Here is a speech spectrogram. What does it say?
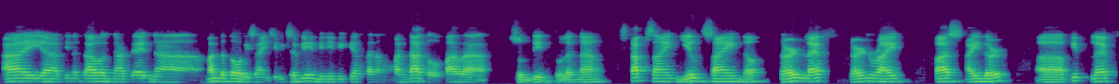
ay uh, tinatawag natin na uh, mandatory signs. Ibig sabihin, binibigyan ka ng mandato para sundin. Tulad ng stop sign, yield sign, no? turn left, turn right, pass either, uh, keep left,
